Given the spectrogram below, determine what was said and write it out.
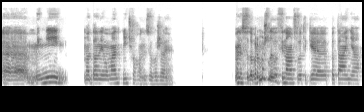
Е, мені на даний момент нічого не заважає. У мене все добре. Можливо, фінансове таке питання,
